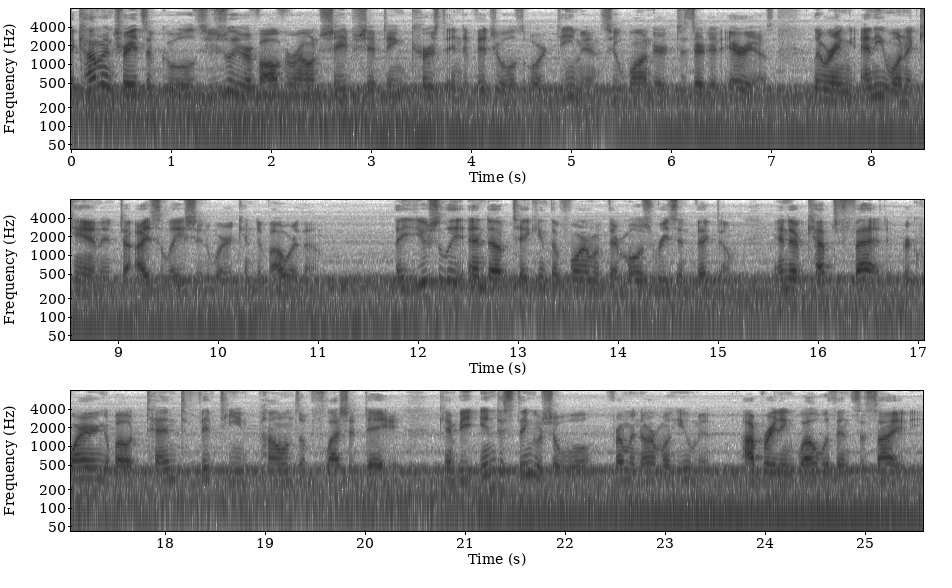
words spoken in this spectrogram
The common traits of ghouls usually revolve around shape shifting, cursed individuals or demons who wander deserted areas, luring anyone it can into isolation where it can devour them. They usually end up taking the form of their most recent victim, and if kept fed, requiring about 10 to 15 pounds of flesh a day, can be indistinguishable from a normal human, operating well within society,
